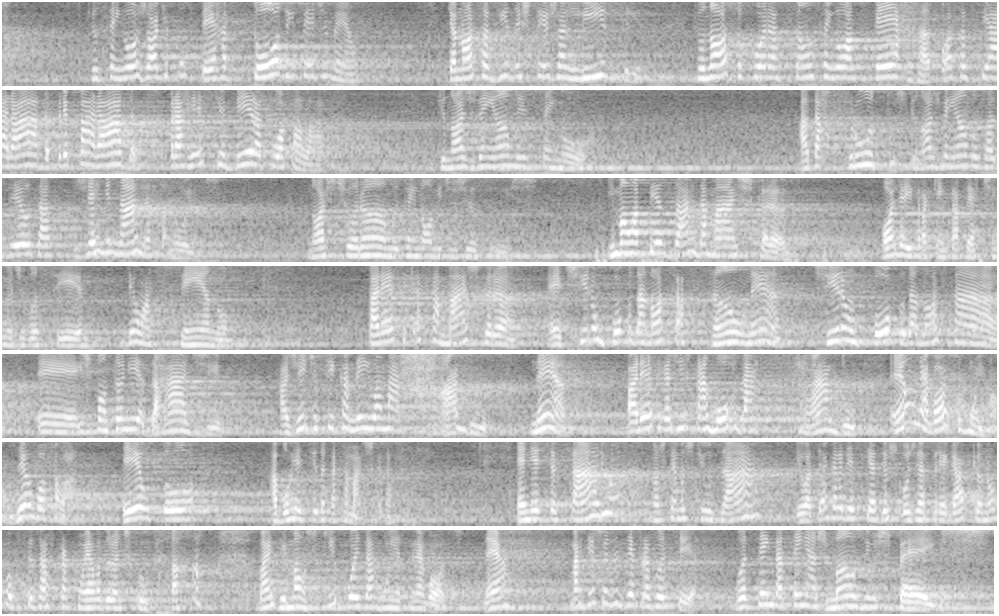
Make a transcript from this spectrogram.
que o Senhor jogue por terra todo impedimento, que a nossa vida esteja livre, que o nosso coração, Senhor, a terra possa ser arada, preparada para receber a Tua palavra, e que nós venhamos, Senhor, a dar frutos, que nós venhamos, ó Deus, a germinar nessa noite. Nós te oramos em nome de Jesus. Irmão, apesar da máscara, olha aí para quem está pertinho de você, dê um aceno. Parece que essa máscara é, tira um pouco da nossa ação, né? Tira um pouco da nossa é, espontaneidade. A gente fica meio amarrado, né? Parece que a gente está amordaçado. É um negócio ruim, irmãos. Eu vou falar. Eu estou aborrecida com essa máscara. É necessário, nós temos que usar. Eu até agradeci a Deus que hoje ia pregar, porque eu não vou precisar ficar com ela durante o culto. Mas, irmãos, que coisa ruim esse negócio, né? Mas deixa eu dizer para você: você ainda tem as mãos e os pés.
